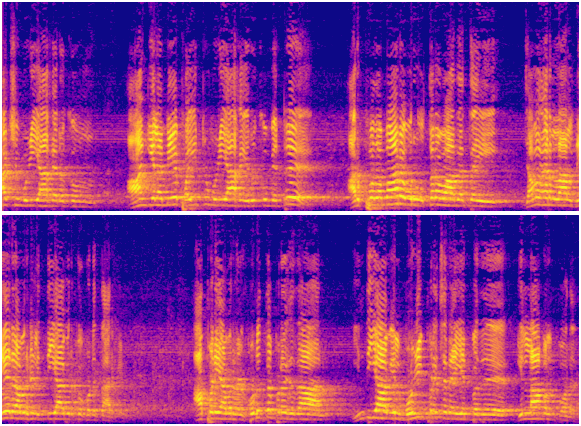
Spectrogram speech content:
ஆட்சி மொழியாக இருக்கும் ஆங்கிலமே பயிற்று மொழியாக இருக்கும் என்று அற்புதமான ஒரு உத்தரவாதத்தை ஜவஹர்லால் நேரு அவர்கள் இந்தியாவிற்கு கொடுத்தார்கள். அப்படி அவர்கள் கொடுத்த பிறகுதான் இந்தியாவில் மொழி பிரச்சனை என்பது இல்லாமல் போனது.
